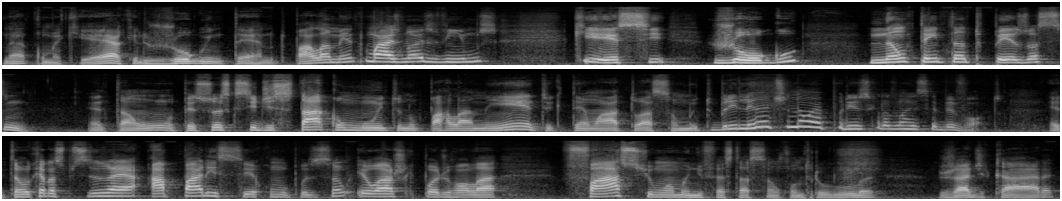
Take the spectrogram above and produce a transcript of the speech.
né, como é que é, aquele jogo interno do parlamento, mas nós vimos que esse jogo não tem tanto peso assim. Então, pessoas que se destacam muito no parlamento e que têm uma atuação muito brilhante, não é por isso que elas vão receber voto. Então, o que elas precisam é aparecer como oposição. Eu acho que pode rolar fácil uma manifestação contra o Lula já de cara.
